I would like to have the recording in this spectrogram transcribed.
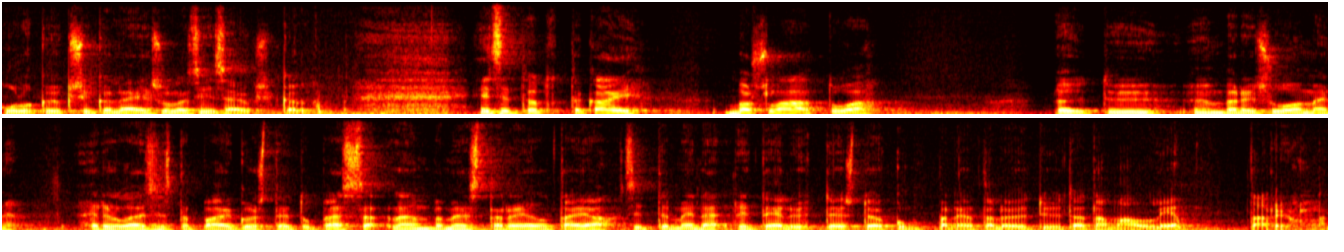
ulkoyksiköllä ja isolla sisäyksiköllä. Ja sitten totta kai Bosch-laatua löytyy ympäri Suomen erilaisista paikoista etupäässä lämpömestareilta ja sitten meidän retail-yhteistyökumppaneilta löytyy tätä mallia tarjolla.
